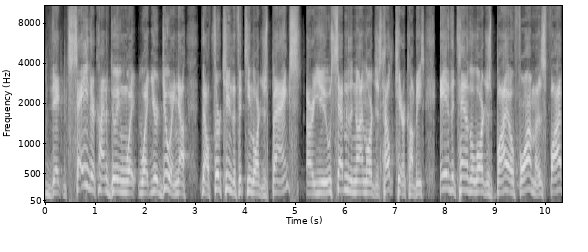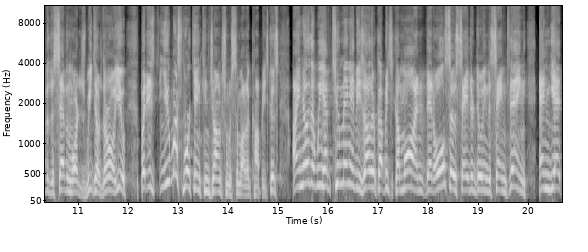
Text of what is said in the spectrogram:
that say they're kind of doing what, what you're doing. Now, now, 13 of the 15 largest banks are you, seven of the nine largest healthcare companies, eight of the 10 of the largest biopharmas, five of the seven largest retailers, they're all you. But is, you must work in conjunction with some other companies because I know that we have too many of these other companies come on that also say they're doing the same thing, and yet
